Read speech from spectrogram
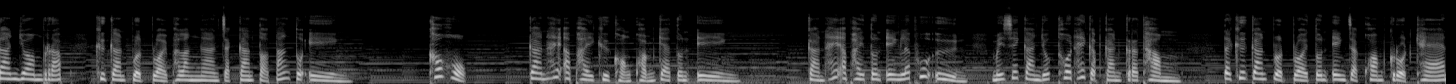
การยอมรับคือการปลดปล่อยพลังงานจากการต่อต้านตัวเอง ข้อ 6 การให้อภัยคือของขวัญแก่ตนเอง การให้อภัยตนเองและผู้อื่น ไม่ใช่การยกโทษให้กับการกระทำแต่คือการปลดปล่อยตนเองจากความโกรธแค้น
